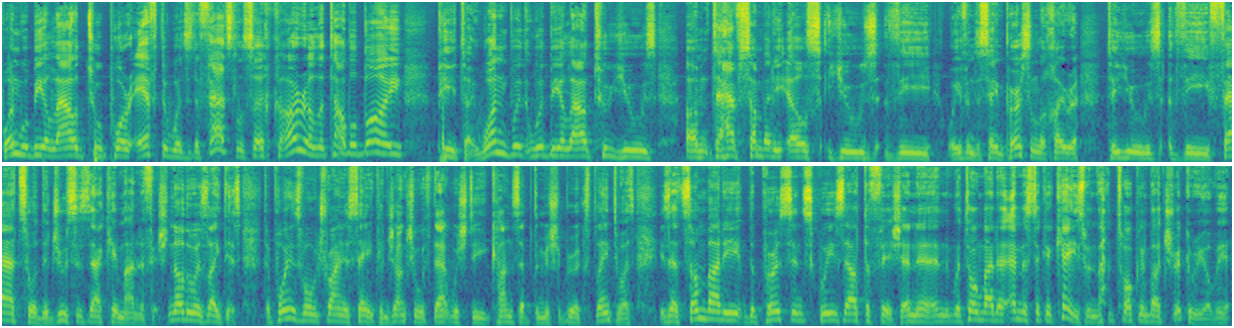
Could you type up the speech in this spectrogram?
One will be allowed to pour afterwards the fats. L'seich kara l'tabel boy pita. One would, would be allowed to use um, to have somebody else use the, or even the same person l'chayra to use the fats or the juices that came out of the fish. In other words, like this. The point is what we're trying to say in conjunction with that which the concept the Mishabur explained to us is that somebody, the person squeezed out the fish, and, and we're talking about an emistica case. We're not talking about trickery over here.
